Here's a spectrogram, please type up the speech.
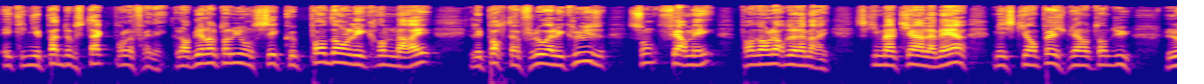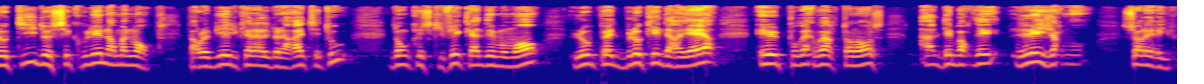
et qu'il n'y ait pas d'obstacle pour la freiner. Alors bien entendu, on sait que pendant les grandes marées, les portes à flot à l'écluse sont fermées pendant l'heure de la marée, ce qui maintient la mer, mais ce qui empêche bien entendu l'outil de s'écouler normalement par le biais du canal de l'arête, c'est tout. Donc ce qui fait qu'à des moments, l'eau peut être bloquée derrière et pourrait avoir tendance à déborder légèrement sur les rives.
